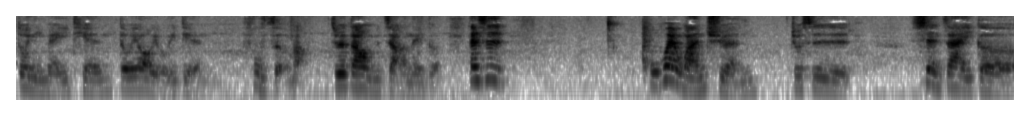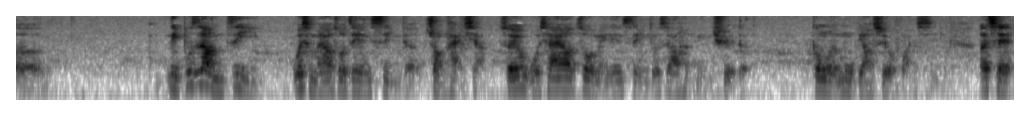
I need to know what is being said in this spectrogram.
对你每一天都要有一点负责嘛，就是刚刚我们讲的那个，但是不会完全就是现在一个你不知道你自己为什么要做这件事情的状态下，所以我现在要做每件事情都是要很明确的，跟我的目标是有关系。而且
